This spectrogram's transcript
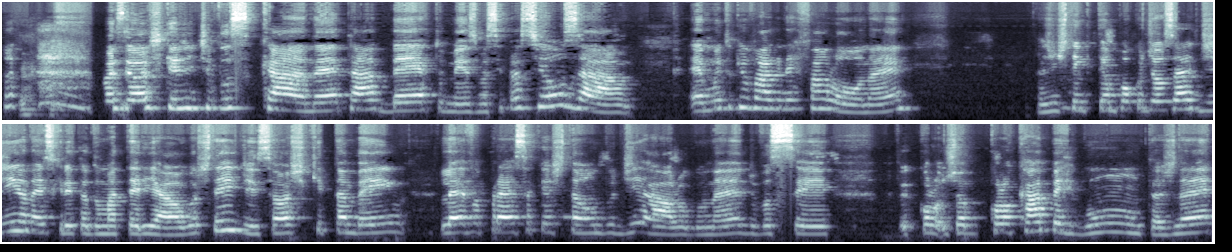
Mas eu acho que a gente buscar, né? Tá aberto mesmo, assim, para se ousar. É muito o que o Wagner falou, né? a gente tem que ter um pouco de ousadia na escrita do material. Gostei disso. Eu acho que também leva para essa questão do diálogo, né? De você colocar perguntas, né?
